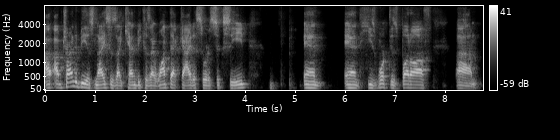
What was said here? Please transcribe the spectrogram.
I, I'm trying to be as nice as I can because I want that guy to sort of succeed. And and he's worked his butt off. Um,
